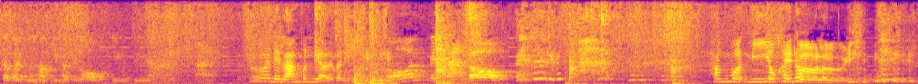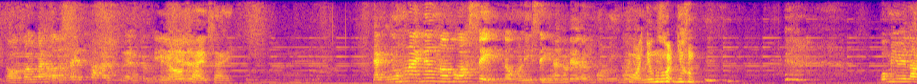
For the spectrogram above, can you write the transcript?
แต่บัดนี้เขากินเขาจึงเอาออกบางทีมันจึงนานอะโอ้ยได้ล้างคนเดียวเลยวันนี้ โอ้ยเป็นอย่างดอกทั้งหมดนี้ยกให้เธอเลยเราต้องไปเราต้องใส่ผ้ากันเปื้อนกันนี้เดี๋ยวใส่ใส่อยากยุ่งหน่อยนึงเนาะเพราะว่าเสียงเนาะวันนี้เสียงหากันแล้วทั้งหัวยุ่งหัวยุ่งหัวยุ่ง บ่มีเวลา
